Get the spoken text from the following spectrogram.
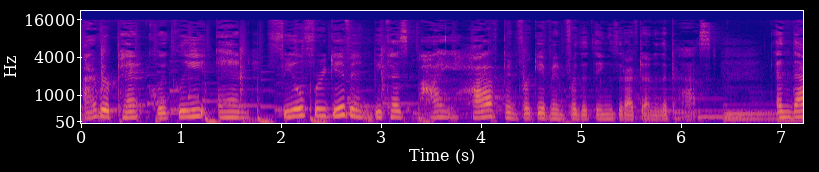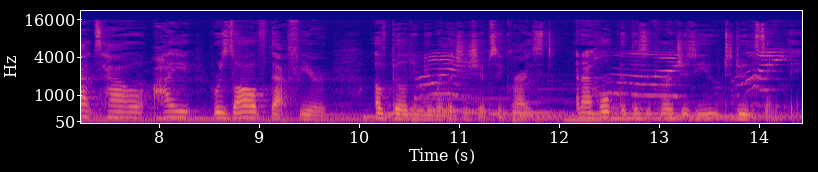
I repent quickly and feel forgiven because I have been forgiven for the things that I've done in the past. And that's how I resolve that fear of building new relationships in Christ. And I hope that this encourages you to do the same thing.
